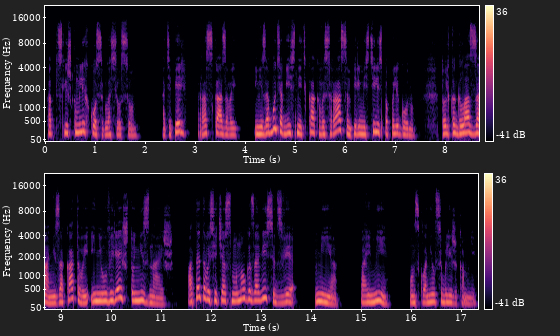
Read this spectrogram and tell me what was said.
Как-то слишком легко согласился он. А теперь рассказывай, и не забудь объяснить, как вы с Расом переместились по полигону. Только глаза не закатывай и не уверяй, что не знаешь. От этого сейчас много зависит, Зве... Мия. Пойми, он склонился ближе ко мне.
